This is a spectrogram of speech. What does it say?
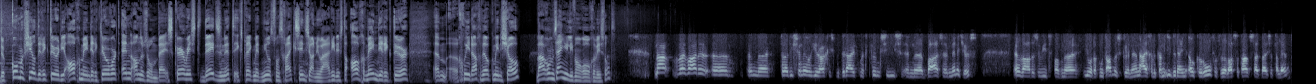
De commercieel directeur die algemeen directeur wordt en andersom. Bij Squarist deden ze het. Ik spreek met Niels van Schaik sinds januari, dus de algemeen directeur. Um, goeiedag, welkom in de show. Waarom zijn jullie van rol gewisseld? Nou, wij waren uh, een uh, traditioneel hiërarchisch bedrijf met functies en uh, bazen en managers. En we hadden zoiets van, joh, dat moet anders kunnen. En eigenlijk kan iedereen elke rol vervullen als het aansluit bij zijn talent.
